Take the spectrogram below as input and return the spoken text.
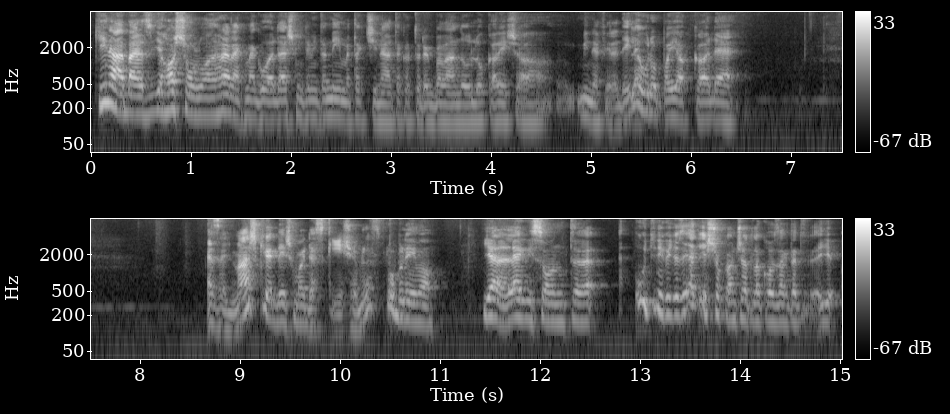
kínál, bár ez ugye hasonlóan remek megoldás, mint amit a németek csináltak a török bevándorlókkal és a mindenféle dél-európaiakkal, de ez egy más kérdés, majd ez később lesz probléma. Jelenleg viszont úgy tűnik, hogy azért egész sokan csatlakoznak, tehát egy,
